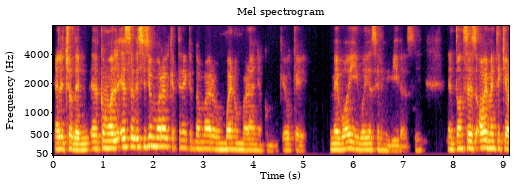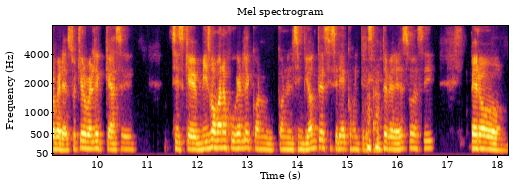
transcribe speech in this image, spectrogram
el hecho de, como esa decisión moral que tiene que tomar un buen hombre como que, ok, me voy y voy a hacer mi vida, ¿sí? Entonces, obviamente quiero ver eso, quiero verle qué hace si es que mismo van a jugarle con, con el simbionte, sí sería como interesante ver eso así. Pero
